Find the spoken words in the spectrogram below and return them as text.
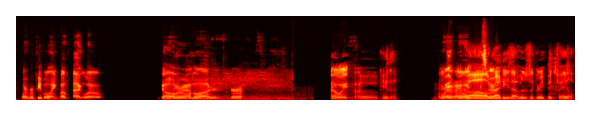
or for people like Buff Bagwell going around the locker. oh wait, Okay then. Wait, wait, wait. Alrighty, that was a great big fail.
